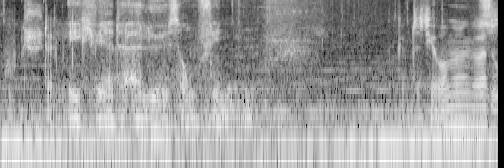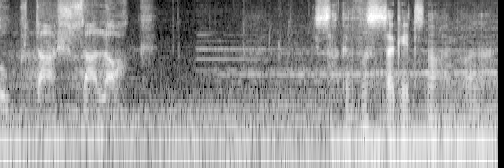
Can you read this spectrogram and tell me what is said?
Brutstätten Ich werde Erlösung finden. Gibt es hier oben irgendwas? Sukdash Salok. Gewusst, da geht's noch irgendwo lang.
